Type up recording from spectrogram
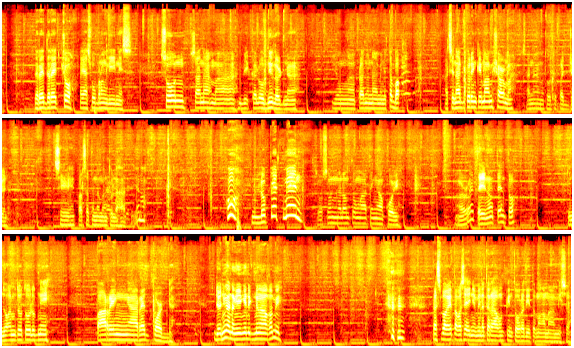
Dire-diretso kaya sobrang linis. So sana makaloob ni Lord na yung ah, plano namin ni Tabak at sinabi ko rin kay Mami Sharma sana matutupad dyan. Kasi para sa naman to lahat. Yan o Huh, lupit men! So soon na lang tong ating uh, koi alright ayun o tent oh doon kami tutulog ni paring uh, Redford. Diyan nga, nanginginig na nga kami. Tapos pakita ko sa inyo, may natira akong pintura dito mga mamis. Oh.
